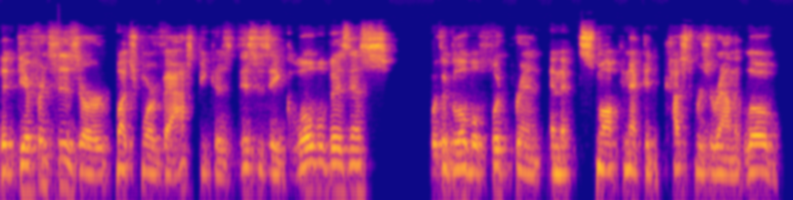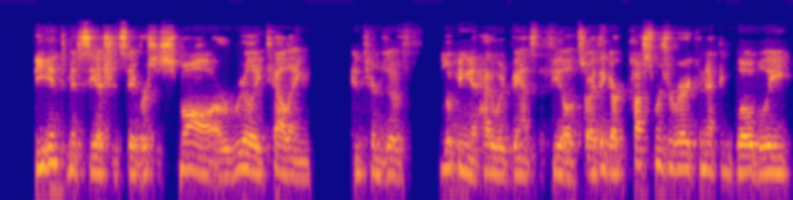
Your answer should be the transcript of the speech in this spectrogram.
The differences are much more vast because this is a global business with a global footprint and the small connected customers around the globe the intimacy, I should say, versus small are really telling in terms of looking at how to advance the field. So I think our customers are very connected globally.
